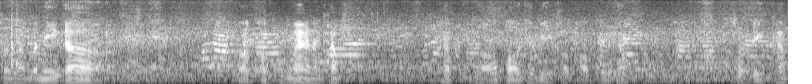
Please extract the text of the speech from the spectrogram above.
สำหรับวันนี้ก็ขอขอบคุณมากนะครับ ครับพอพอทีวีขอขอบคุณครับ สวัสดีครับ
